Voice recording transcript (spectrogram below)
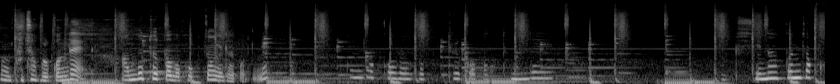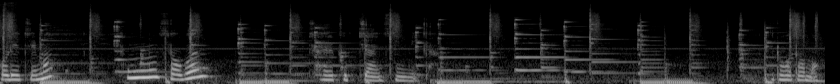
한번 붙여볼 건데 안 붙을까 봐 걱정이 되거든요. 끈적거려서 붙을 것 같은데 역시나 끈적거리지만 속눈썹은 잘 붙지 않습니다. 이러다 막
